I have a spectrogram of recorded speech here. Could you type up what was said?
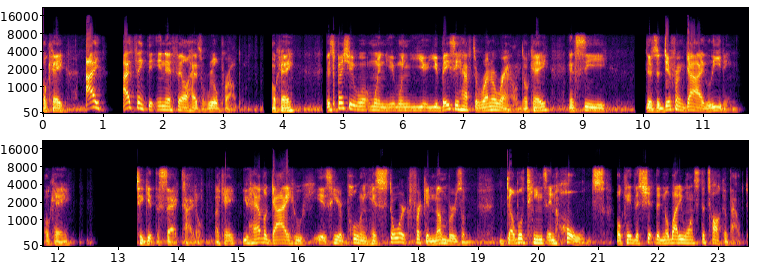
Okay, I, I think the NFL has a real problem. Okay, especially when when you when you you basically have to run around. Okay, and see there's a different guy leading. Okay. To get the sack title, okay, you have a guy who is here pulling historic freaking numbers of double teams and holds. Okay, the shit that nobody wants to talk about.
